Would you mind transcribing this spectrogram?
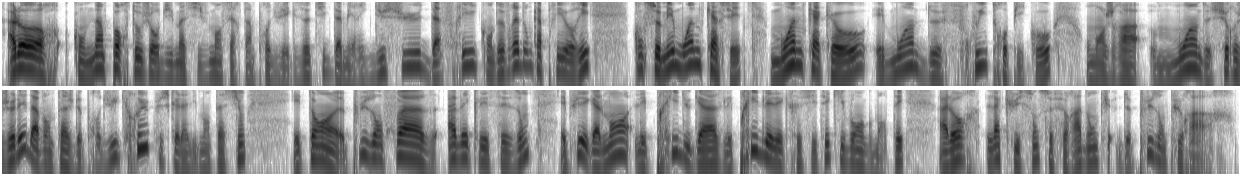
Alors qu'on importe aujourd'hui massivement certains produits exotiques d'Amérique du Sud, d'Afrique, on devrait donc a priori consommer moins de café, moins de cacao et moins de fruits tropicaux. On mangera moins de surgelés, davantage de produits crus puisque l'alimentation étant euh, plus en phase avec les saisons et puis également les prix du gaz, les prix de l'électricité qui vont augmenter. Alors la cuisson se fera donc de plus en plus rare.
